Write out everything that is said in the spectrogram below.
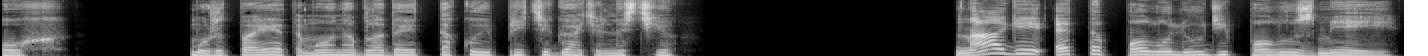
Ох, может, поэтому он обладает такой притягательностью. «Наги — это полулюди-полузмеи»,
